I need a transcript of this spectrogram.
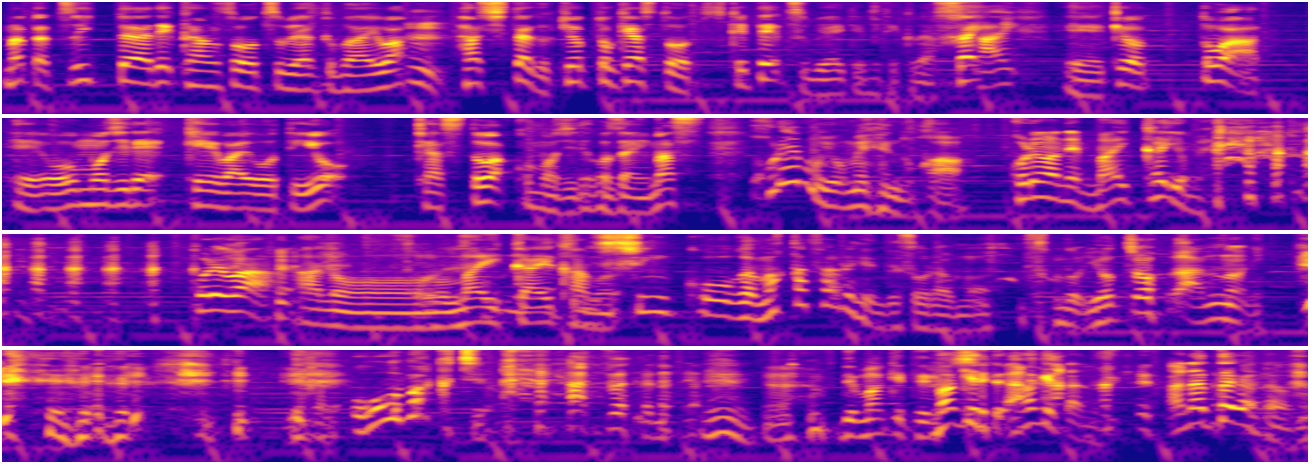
またツイッターで感想をつぶやく場合は「うん。ハッシュタグキョットキャスト」をつけてつぶやいてみてください、はい。えー京都は、えー大文字で KYOT をキャストは小文字でございます。これも読めへんのか？これはね毎回読め これはあのー毎回噛む。進行が任されへんでそれはもう。その予兆があんのに。大博打よ そうやね、で負けてるし。負けて負けたんです。あなた方は負け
